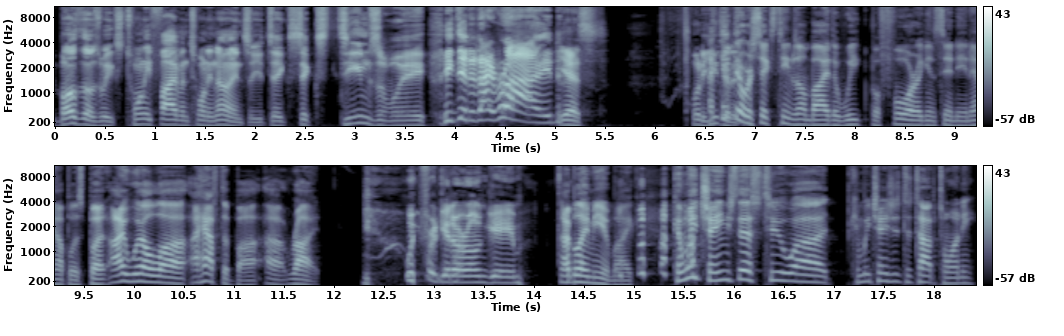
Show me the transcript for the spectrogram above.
both of those weeks, twenty five and twenty nine. So you take six teams away. He did it. I ride. Yes. What are you I think there do? were six teams on by the week before against Indianapolis, but I will. Uh, I have to buy, uh, ride. We forget our own game. I blame you, Mike. can we change this to? Uh, can we change it to top twenty?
